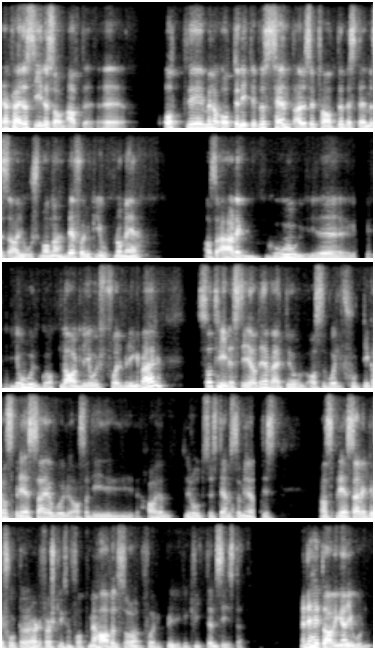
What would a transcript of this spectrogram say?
Jeg pleier å si det sånn at 80, mellom 80 og 90% av resultatet bestemmes av jordsmonnet. Det får du ikke gjort noe med. Altså er det god eh, jord, godt laglig jord for bringebær, så trives de. Og det vet du også hvor fort de kan spre seg. og hvor, altså De har et rotsystem som gjør at de kan spre seg veldig fort. og Har du først liksom fått med haven, så folk blir ikke kvitt dem, sies det. Men det er helt avhengig av jorden.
